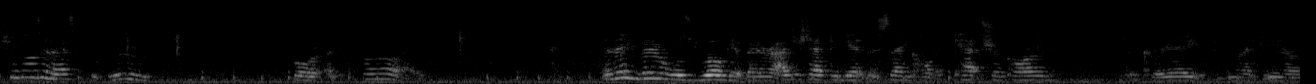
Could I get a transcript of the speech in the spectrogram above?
She goes and asks for food or a toy. And these visuals will get better. I just have to get this thing called a capture card to create, my, you know,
